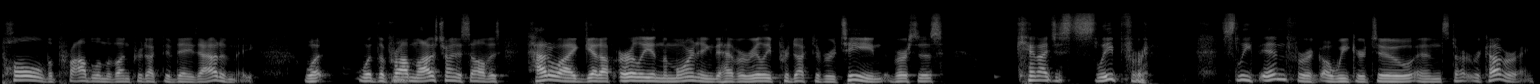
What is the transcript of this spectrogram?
pull the problem of unproductive days out of me. What what the problem I was trying to solve is how do I get up early in the morning to have a really productive routine versus can I just sleep for sleep in for a week or two and start recovering?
